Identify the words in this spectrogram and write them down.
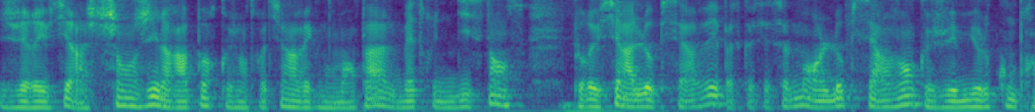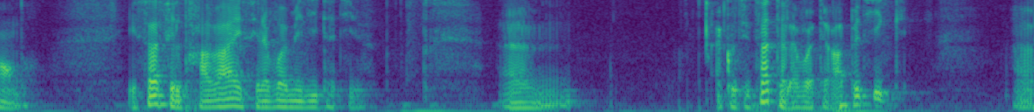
je vais réussir à changer le rapport que j'entretiens avec mon mental, mettre une distance pour réussir à l'observer, parce que c'est seulement en l'observant que je vais mieux le comprendre. Et ça, c'est le travail, c'est la voie méditative. Euh, à côté de ça, tu as la voie thérapeutique. Euh,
